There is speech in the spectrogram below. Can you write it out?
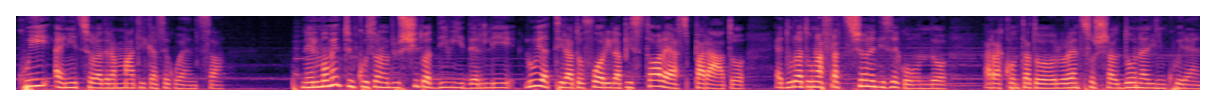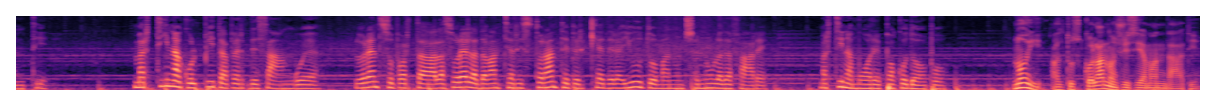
Qui ha inizio la drammatica sequenza. Nel momento in cui sono riuscito a dividerli, lui ha tirato fuori la pistola e ha sparato. È durato una frazione di secondo, ha raccontato Lorenzo Scialdone agli inquirenti. Martina colpita perde sangue. Lorenzo porta la sorella davanti al ristorante per chiedere aiuto, ma non c'è nulla da fare. Martina muore poco dopo. Noi al Tuscolano ci siamo andati.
